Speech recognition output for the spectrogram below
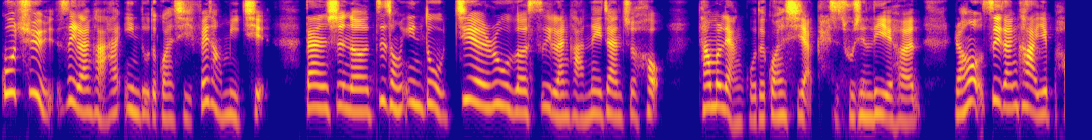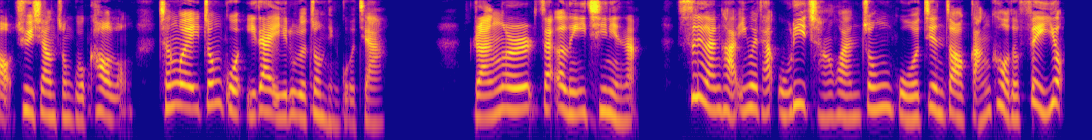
过去斯里兰卡和印度的关系非常密切，但是呢，自从印度介入了斯里兰卡内战之后。他们两国的关系啊开始出现裂痕，然后斯里兰卡也跑去向中国靠拢，成为中国“一带一路”的重点国家。然而，在二零一七年啊，斯里兰卡因为它无力偿还中国建造港口的费用，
